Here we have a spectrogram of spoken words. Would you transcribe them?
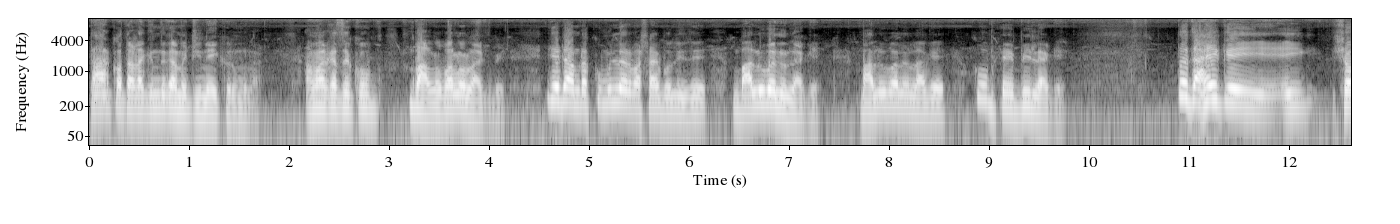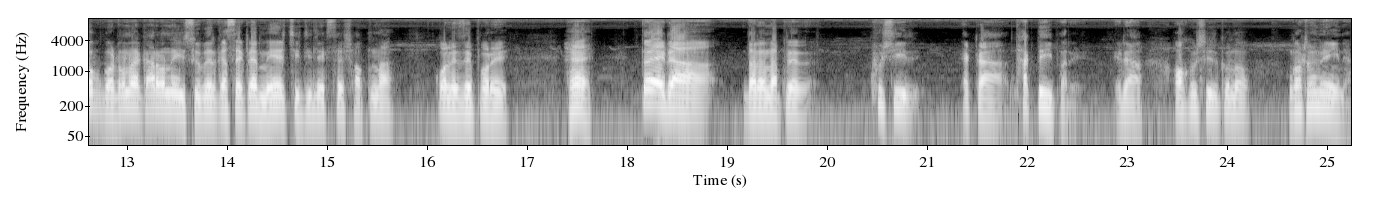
তার কথাটা কিন্তু আমি ডিনাই করব না। আমার কাছে খুব ভালো ভালো লাগবে। যেটা আমরা কুমিল্লার ভাষায় বলি যে, বালু বালু লাগে। বালু বালু লাগে, খুব হেভি লাগে। তো যাই এই এই সব ঘটনার কারণে ইসুবের কাছে একটা মেয়ের চিঠি লিখছে স্বপ্না কলেজে পড়ে। হ্যাঁ তো এটা ধরেন আপনার খুশির একটা থাকতেই পারে। এটা অখুশির কোনো ঘটনাই না।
